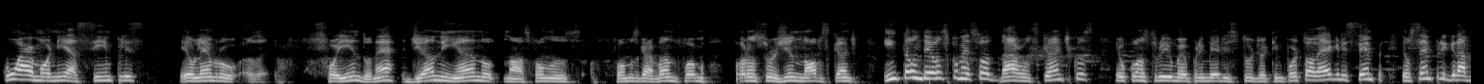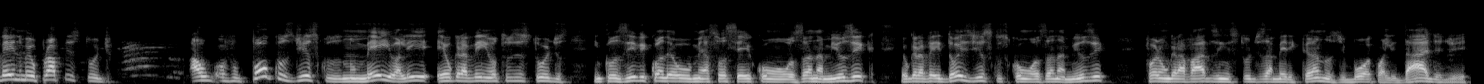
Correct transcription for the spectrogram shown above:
com harmonia simples. Eu lembro, foi indo, né? De ano em ano, nós fomos, fomos gravando, fomos, foram surgindo novos cânticos. Então Deus começou a dar os cânticos. Eu construí o meu primeiro estúdio aqui em Porto Alegre. Sempre, eu sempre gravei no meu próprio estúdio poucos discos no meio ali, eu gravei em outros estúdios. Inclusive, quando eu me associei com o Osana Music, eu gravei dois discos com o Osana Music, foram gravados em estúdios americanos de boa qualidade, de,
